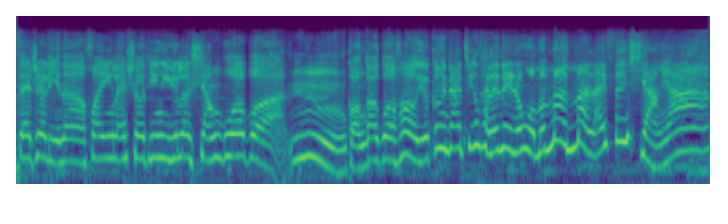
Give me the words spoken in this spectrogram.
在这里呢，欢迎来收听娱乐香饽饽。嗯，广告过后有更加精彩的内容，我们慢慢来分享呀。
